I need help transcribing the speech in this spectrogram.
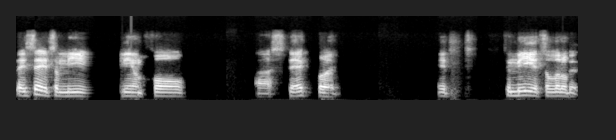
They say it's a medium full uh, stick, but it's to me it's a little bit.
